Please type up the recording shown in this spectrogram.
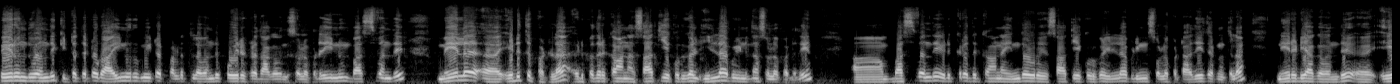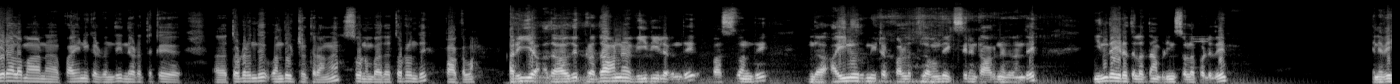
பேருந்து வந்து கிட்டத்தட்ட ஒரு ஐநூறு மீட்டர் பள்ளத்தில் வந்து போயிருக்கிறதாக வந்து சொல்லப்படுது. இன்னும் பஸ் வந்து மேலே எடுத்துப்படல. எடுப்பதற்கான சாத்தியக்கூறுகள் இல்லை அப்படின்னு தான் சொல்லப்படுது. பஸ் வந்து எடுக்கிறதுக்கான எந்த ஒரு சாத்தியக்கூறுகள் இல்லை அப்படின்னு சொல்லப்பட்ட அதே தருணத்தில் நேரடியாக வந்து ஏராளமான பயணிகள் வந்து இந்த இடத்துக்கு தொடர்ந்து வந்துட்டு இருக்கிறாங்க. ஸோ நம்ம அதை தொடர்ந்து பார்க்கலாம். நிறைய அதாவது பிரதான வீதியில இருந்து பஸ் வந்து இந்த ஐநூறு மீட்டர் பள்ளத்தில் வந்து எக்ஸிடென்ட் ஆகினது வந்து இந்த இடத்துல தான் அப்படின்னு சொல்லப்படுது. எனவே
